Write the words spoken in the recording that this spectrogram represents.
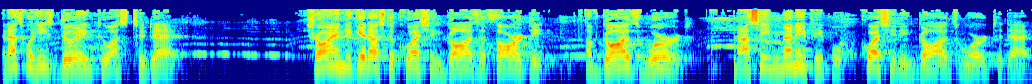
And that's what he's doing to us today. Trying to get us to question God's authority of God's word. And I see many people questioning God's word today,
